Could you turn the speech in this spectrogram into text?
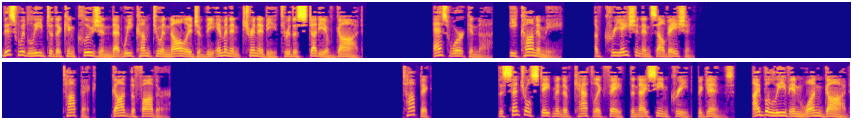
This would lead to the conclusion that we come to a knowledge of the immanent Trinity through the study of God. S work in the economy of creation and salvation. God the Father. The central statement of Catholic faith, the Nicene Creed, begins, I believe in one God,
